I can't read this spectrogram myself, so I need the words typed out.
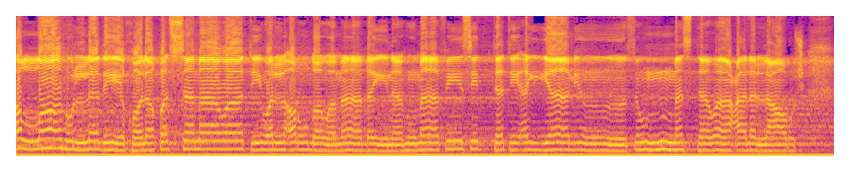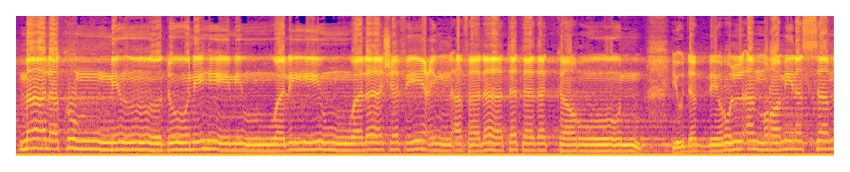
الله الذي خلق السماوات والأرض وما بينهما في ستة أيام ثم استوى على العرش. ما لكم من دونه من ولي ولا شفيع أفلا تتذكرون. يدبر الأمر من السماء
